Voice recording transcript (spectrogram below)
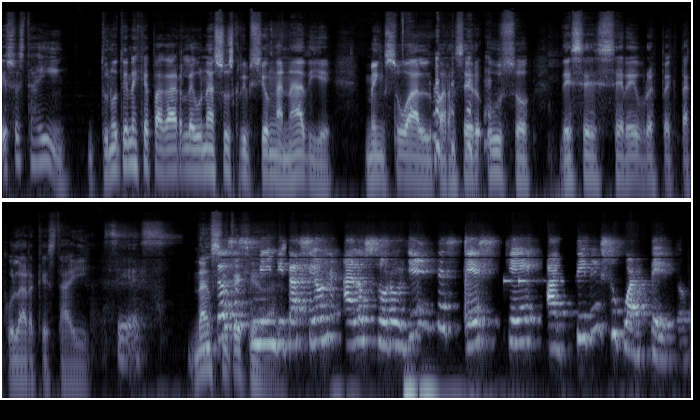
eso está ahí. Tú no tienes que pagarle una suscripción a nadie mensual para hacer uso de ese cerebro espectacular que está ahí. Así es. Entonces, mi invitación a los oyentes es que activen su cuarteto.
